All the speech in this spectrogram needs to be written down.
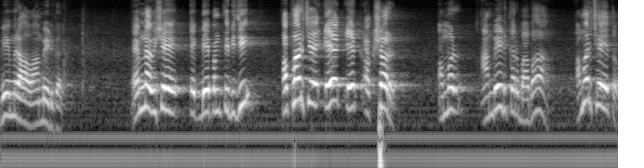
ભીમરાવ આંબેડકર. એમના વિશે એક બે પંક્તિ બીજી. અફર છે એક એક અક્ષર. અમર આંબેડકર બાબા, અમર છે એ તો.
